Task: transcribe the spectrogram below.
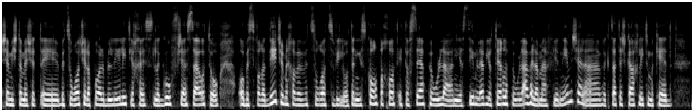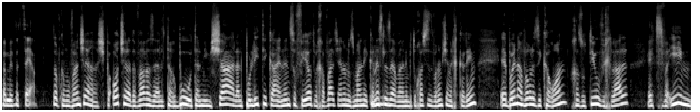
שמשתמשת בצורות של הפועל בלי להתייחס לגוף שעשה אותו, או בספרדית שמחבבת צורות צבילות, אני אזכור פחות את עושה הפעולה, אני אשים לב יותר לפעולה ולמאפיינים שלה, וקצת אשכח להתמקד במבצע. טוב, כמובן שההשפעות של הדבר הזה על תרבות, על ממשל, על פוליטיקה, הן אינסופיות, וחבל שאין לנו זמן להיכנס לזה, אבל אני בטוחה שזה דברים שנחקרים. בואי נעבור לזיכרון, חזותי ובכלל, צבעים.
